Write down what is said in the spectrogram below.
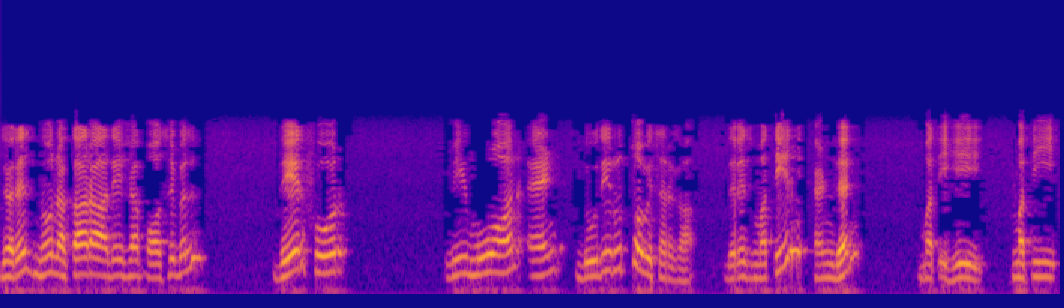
there is no nakara adesha possible. Therefore, we move on and do the rutva visarga. There is matir and then matihi, mati,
